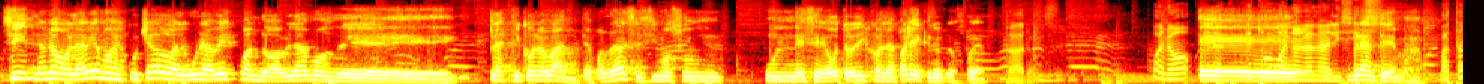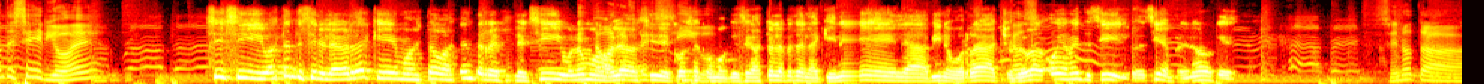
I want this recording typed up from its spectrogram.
sí, no, no, la habíamos escuchado alguna vez cuando hablamos de Plástico Novan, ¿te acordás? Hicimos un, un ese otro disco en la pared, creo que fue. no? Claro. Bueno, era- Eh, estuvo bueno el análisis. Gran tema. Bastante serio, ¿eh? Sí, sí, bastante serio. La verdad que hemos estado bastante reflexivos, no hemos hablado así de cosas como que se gastó la plata en la quinela, vino borracho. Obviamente sí, lo de siempre, ¿no? Que Se nota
